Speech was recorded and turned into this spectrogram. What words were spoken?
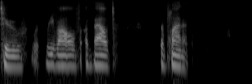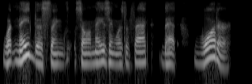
to revolve about the planet. What made this thing so amazing was the fact that water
